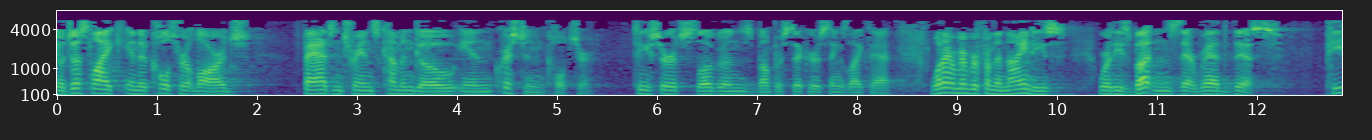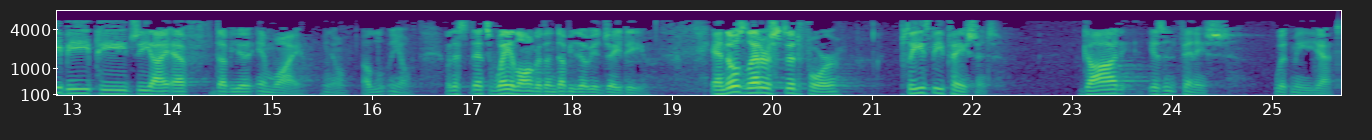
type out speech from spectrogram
You know, just like in the culture at large, fads and trends come and go in Christian culture. T shirts, slogans, bumper stickers, things like that. One I remember from the 90s were these buttons that read this PBPGIFWMY. You know, a, you know, that's, that's way longer than WWJD. And those letters stood for, please be patient. God isn't finished with me yet.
